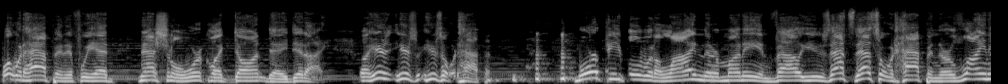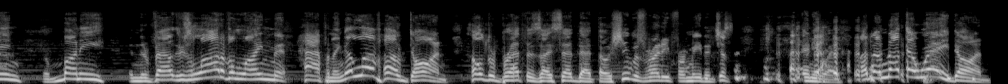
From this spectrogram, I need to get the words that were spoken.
what would happen if we had National Work Like Dawn Day, did I? Well, here's here's here's what would happen. More people would align their money and values. That's that's what would happen. They're aligning their money and their values. There's a lot of alignment happening. I love how Dawn held her breath as I said that, though. She was ready for me to just anyway. I'm not that way, Dawn.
